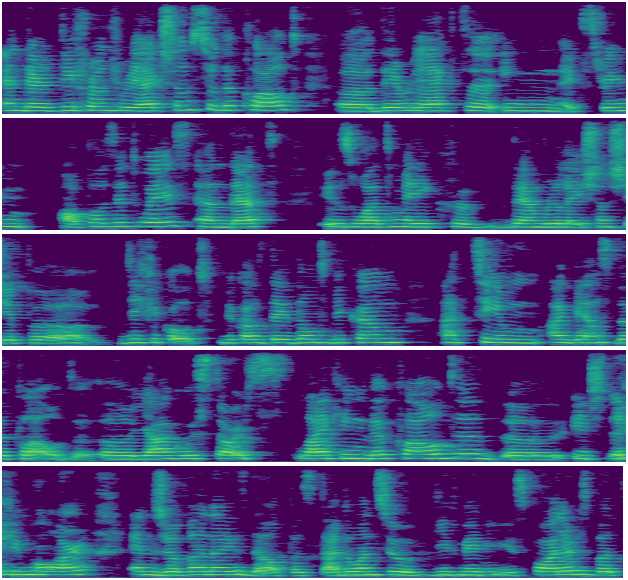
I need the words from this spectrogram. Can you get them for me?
and their different reactions to the cloud. Uh, they react uh, in extreme opposite ways, and that is what make them relationship uh, difficult because they don't become a team against the cloud. Uh, Iago starts liking the cloud uh, each day more, and Giovanna is the opposite. I don't want to give many spoilers, but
